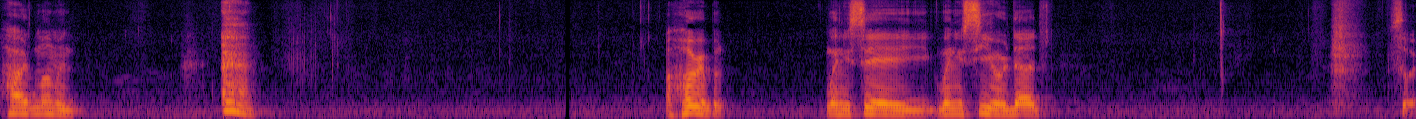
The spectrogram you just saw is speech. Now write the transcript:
hard moment. A horrible when you say when you see your dad. Sorry.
